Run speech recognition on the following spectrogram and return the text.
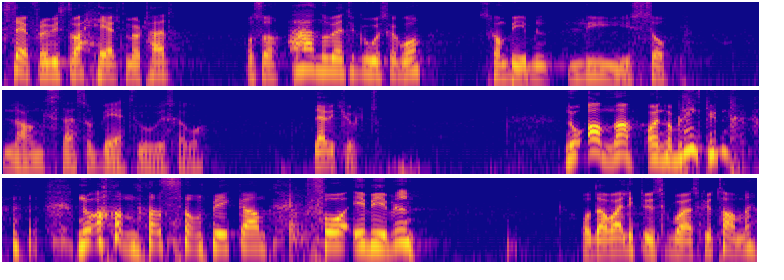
Se for deg hvis det var helt mørkt her, og så Hæ, nå vet vi ikke hvor du skal gå. Så kan Bibelen lyse opp langs der, så vet vi hvor vi skal gå. Det er litt kult. Noe annet Oi, nå blinker den! Noe annet som vi kan få i Bibelen. Og da var jeg litt usikker på hva jeg skulle ta med.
